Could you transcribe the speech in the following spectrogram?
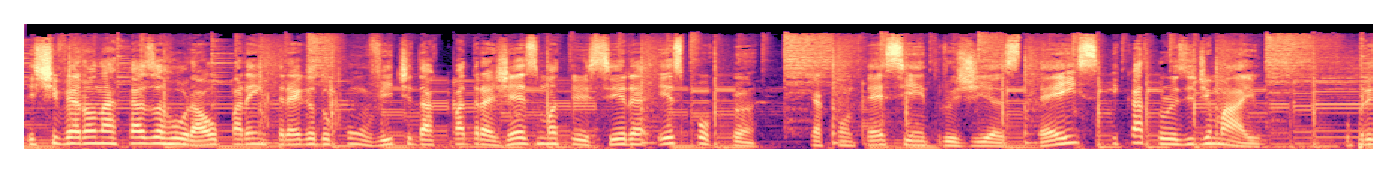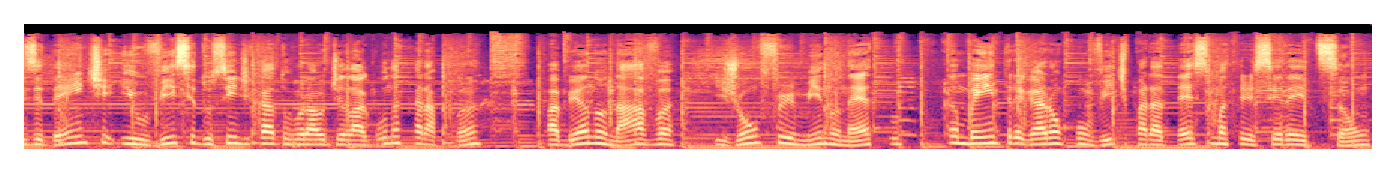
estiveram na Casa Rural para a entrega do convite da 43ª Expocan, que acontece entre os dias 10 e 14 de maio. O presidente e o vice do Sindicato Rural de Laguna Carapã, Fabiano Nava e João Firmino Neto, também entregaram convite para a 13ª edição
